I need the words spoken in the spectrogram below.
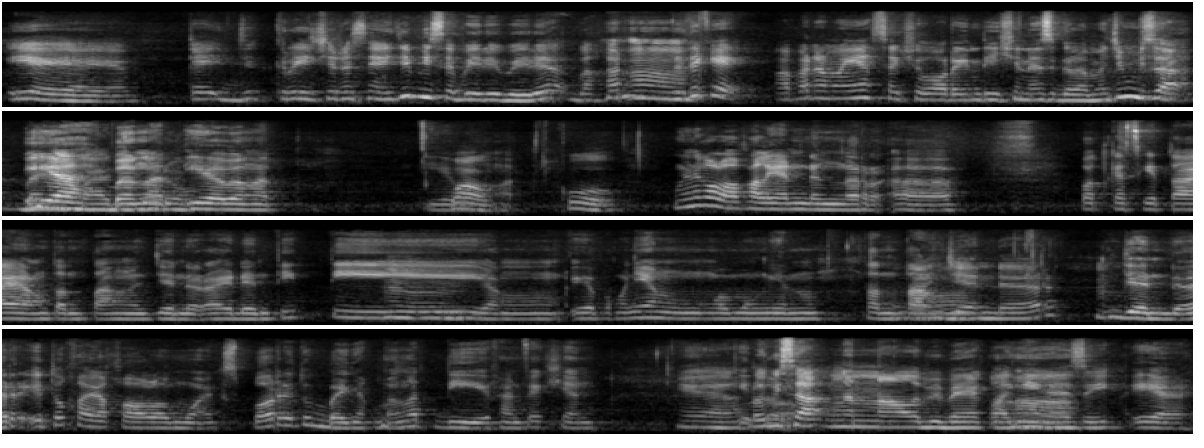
Iya iya iya. Kayak creatures-nya aja bisa beda-beda, bahkan berarti kayak apa namanya sexual orientation dan segala macam bisa banyak Iya banget, dong. iya banget. Iya wow, banget. cool. Mungkin kalau kalian denger eh, podcast kita yang tentang gender identity, yang ya pokoknya yang ngomongin Tentang tentang gender. gender itu kayak kalau mau explore itu banyak banget di fanfiction. Iya, Gitu. lo bisa mengenal lebih banyak lagi Ah, nggak sih Iya,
